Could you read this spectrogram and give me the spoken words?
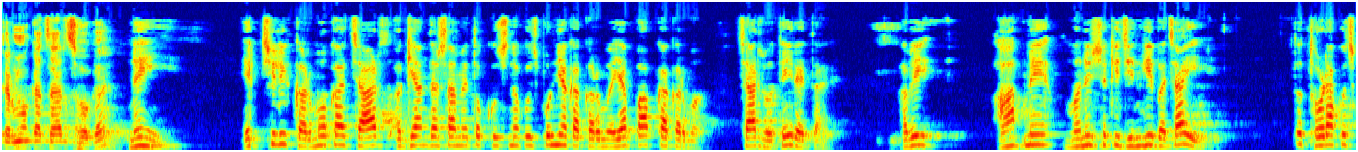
कर्मों का चार्ज होगा? नहीं एक्चुअली कर्मों का चार्ज अज्ञान दशा में तो कुछ ना कुछ पुण्य का कर्म या पाप का कर्म चार्ज होते ही रहता है। अभी आपने मनुष्य की ज़िंदगी बचाई तो थोड़ा कुछ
